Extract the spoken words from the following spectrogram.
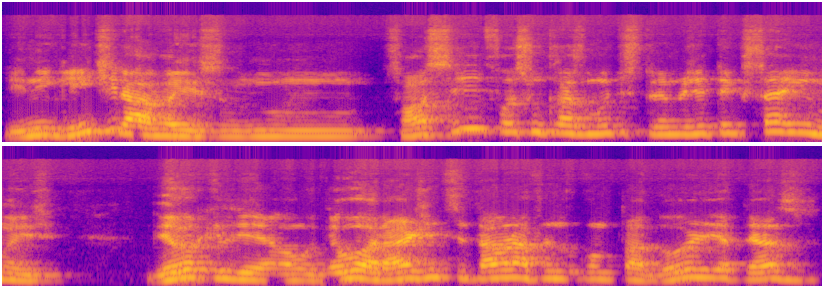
e ninguém tirava isso. Não- Só se fosse um caso muito extremo, a gente tem que sair, mas deu aquele deu o horário, a gente sentava na frente do computador e até as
